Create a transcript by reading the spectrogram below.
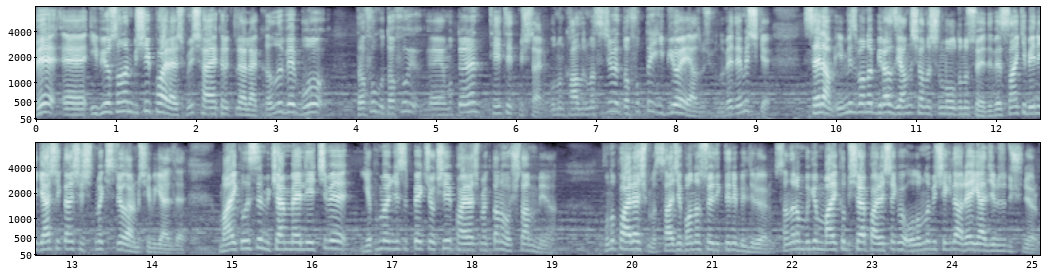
Ve e, İbio sanırım bir şey paylaşmış hayal kırıklığı alakalı ve bu Dafu, Dafu e, muhtemelen tehdit etmişler bunun kaldırması için ve Dafuk da İbio'ya yazmış bunu ve demiş ki Selam, İmiz bana biraz yanlış anlaşılma olduğunu söyledi ve sanki beni gerçekten şaşırtmak istiyorlarmış gibi geldi. Michael ise mükemmelliyetçi ve yapım öncesi pek çok şey paylaşmaktan hoşlanmıyor. Bunu paylaşma, sadece bana söylediklerini bildiriyorum. Sanırım bugün Michael bir şeyler paylaşacak ve olumlu bir şekilde araya geleceğimizi düşünüyorum.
